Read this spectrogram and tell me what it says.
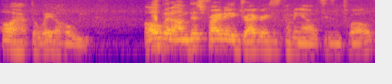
oh I have to wait a whole week. Oh, but um this Friday Drag Race is coming out season twelve.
